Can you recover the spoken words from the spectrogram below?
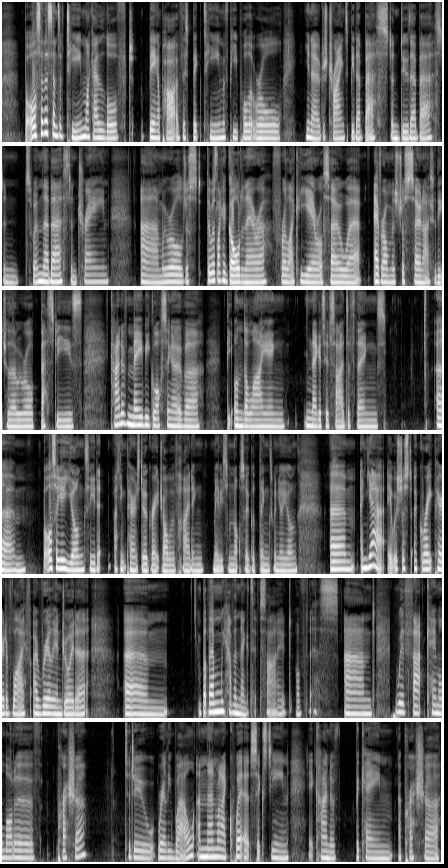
But also the sense of team. Like, I loved being a part of this big team of people that were all, you know, just trying to be their best and do their best and swim their best and train. Um, we were all just there was like a golden era for like a year or so where everyone was just so nice with each other. We were all besties, kind of maybe glossing over the underlying negative sides of things. Um, but also you're young, so you I think parents do a great job of hiding maybe some not so good things when you're young. Um, and yeah, it was just a great period of life. I really enjoyed it. Um, but then we have the negative side of this. And with that came a lot of pressure to do really well. And then when I quit at 16, it kind of became a pressure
